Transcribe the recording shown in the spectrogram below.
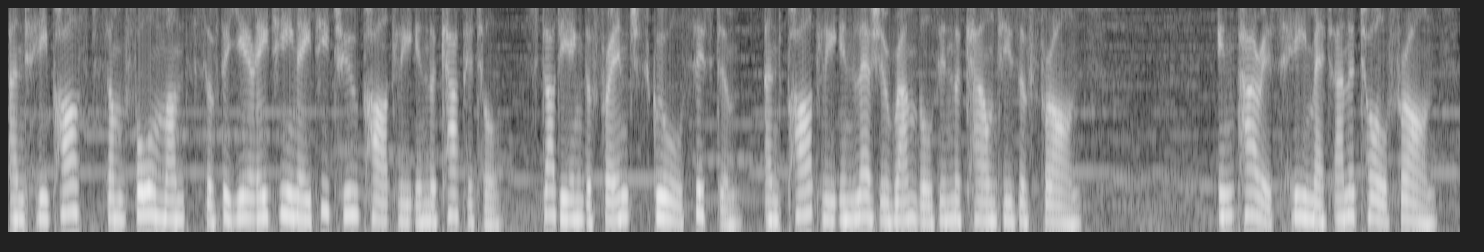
And he passed some four months of the year 1882 partly in the capital, studying the French school system, and partly in leisure rambles in the counties of France. In Paris he met Anatole France,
